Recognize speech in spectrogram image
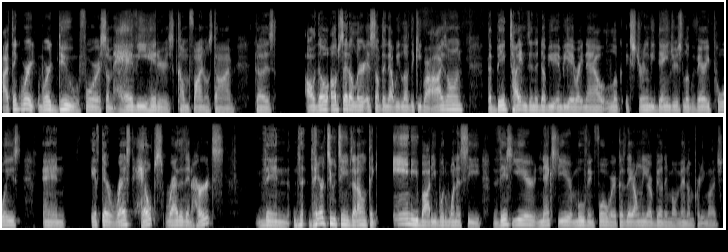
I think we're we're due for some heavy hitters come finals time because although upset alert is something that we love to keep our eyes on, the big titans in the WNBA right now look extremely dangerous, look very poised, and if their rest helps rather than hurts, then they're two teams that I don't think anybody would want to see this year, next year, moving forward because they only are building momentum pretty much.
